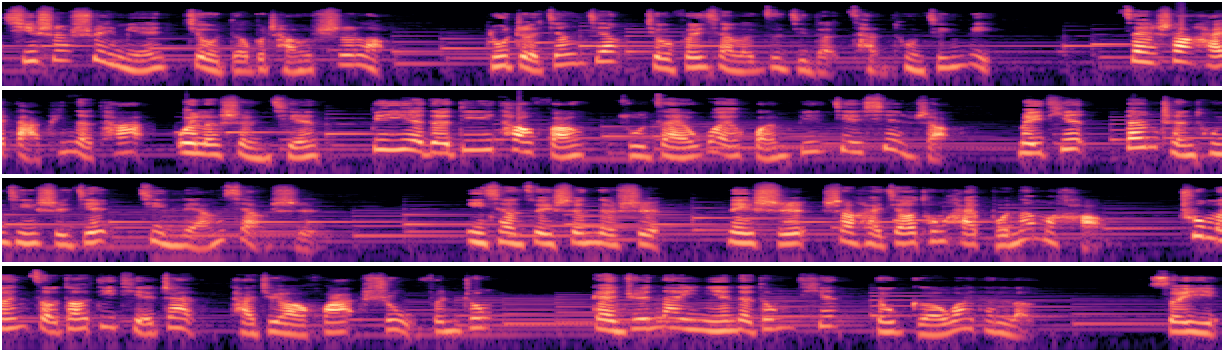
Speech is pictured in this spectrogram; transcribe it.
牺牲睡眠，就得不偿失了。读者江江就分享了自己的惨痛经历，在上海打拼的他，为了省钱，毕业的第一套房租在外环边界线上，每天单程通勤时间近两小时。印象最深的是，那时上海交通还不那么好，出门走到地铁站，他就要花十五分钟，感觉那一年的冬天都格外的冷，所以。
